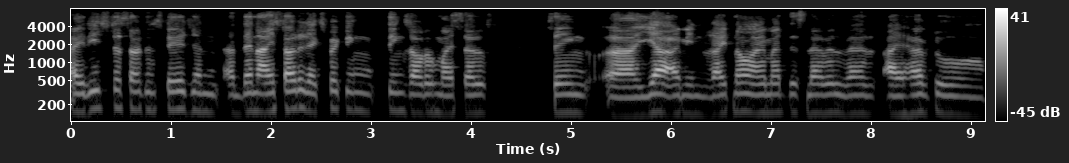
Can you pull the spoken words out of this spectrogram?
I reached a certain stage, and, and then I started expecting things out of myself, saying, uh, yeah, I mean, right now I'm at this level where I have to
